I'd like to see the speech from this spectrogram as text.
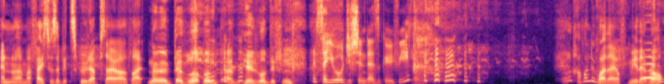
And uh, my face was a bit screwed up, so I was like, "No, development, and here's audition." so you auditioned as Goofy? I wonder why they offered me that role.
